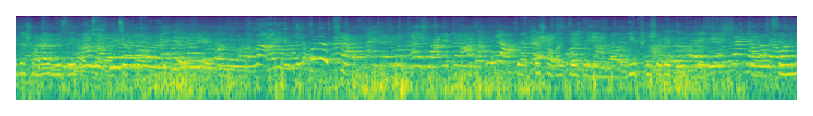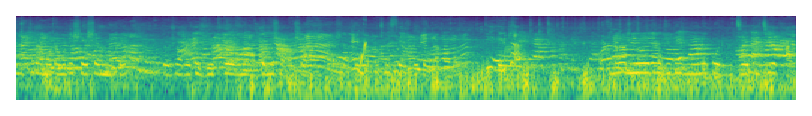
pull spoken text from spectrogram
এটা সবাই বুঝতেই পারছে। ব্যাগটা সবাইকে গিফট হিসেবে হয়। তো সেমিনারটা মোটামুটি শেষের মুখে তো সবাইকে গিফটের মাধ্যমে সবাই এইটা আমরা মেয়েরা যদি মনে করি যে পিছিয়ে থাকব,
